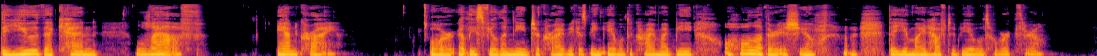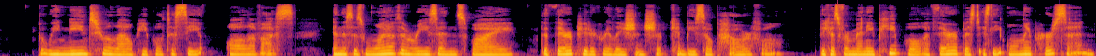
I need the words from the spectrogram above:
The you that can laugh and cry. Or at least feel the need to cry because being able to cry might be a whole other issue that you might have to be able to work through. But we need to allow people to see all of us. And this is one of the reasons why the therapeutic relationship can be so powerful. Because for many people, a therapist is the only person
